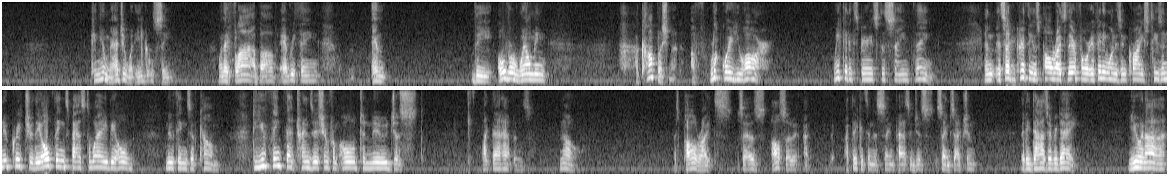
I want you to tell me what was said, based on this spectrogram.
Can you imagine what eagles see? When they fly above everything and the overwhelming accomplishment of look where you are. We can experience the same thing. And in 2 Corinthians, Paul writes, Therefore, if anyone is in Christ, he's a new creature. The old things passed away. Behold, new things have come. Do you think that transition from old to new just like that happens? No. As Paul writes, says also, I, I think it's in the same passages, same section, that he dies every day. You and I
